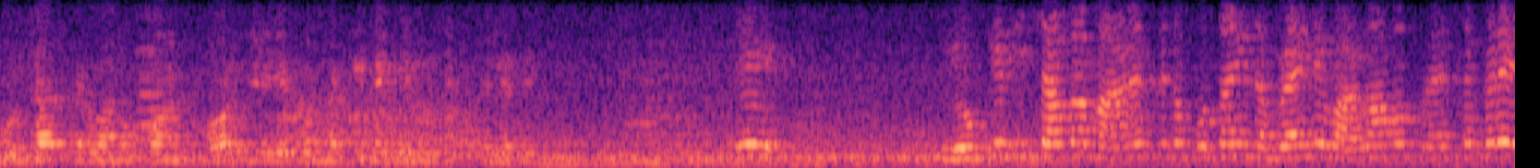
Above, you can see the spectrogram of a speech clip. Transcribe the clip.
પુરુષાર્થ કરવાનું પણ ફળ છે એ પણ નક્કી થઈ ગયેલું છે પહેલેથી યોગ્ય દિશામાં માણસ એનો પોતાની નબળાઈને વાળવાનો પ્રયત્ન કરે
